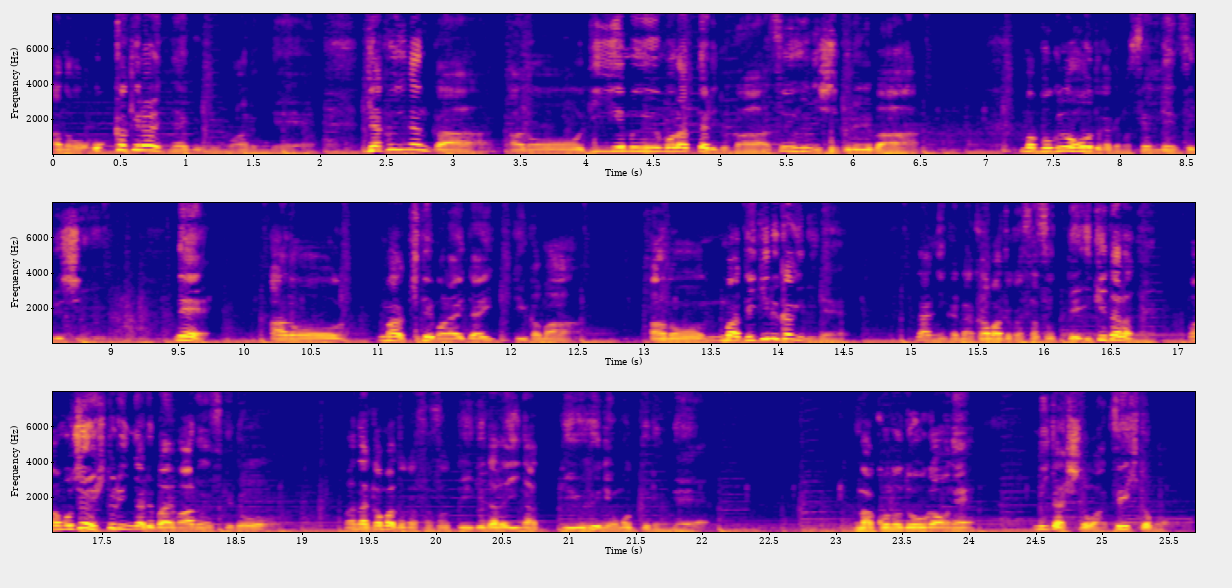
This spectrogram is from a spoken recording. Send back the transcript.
あの、追っかけられてない部分もあるんで、逆になんか、あの、DM もらったりとか、そういう風にしてくれれば、まあ僕の方とかでも宣伝するし、ね、あの、まあ来てもらいたいっていうかまあ、あの、まあできる限りね、何人か仲間とか誘っていけたらね、まあもちろん1人になる場合もあるんですけど、まあ、仲間とか誘っていけたらいいなっていうふうに思ってるんで、まあこの動画をね、見た人はぜひとも、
